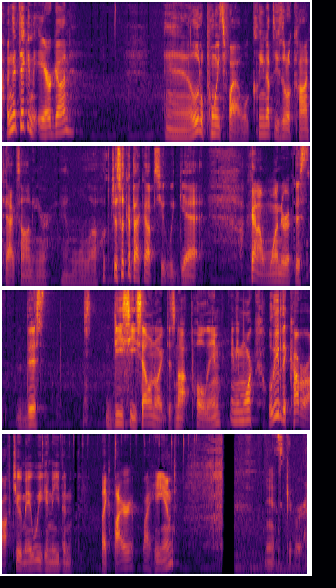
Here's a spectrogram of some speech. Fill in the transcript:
I'm going to take an air gun and a little points file. We'll clean up these little contacts on here and we'll uh, hook, just hook it back up, see what we get. I kind of wonder if this this DC solenoid does not pull in anymore. We'll leave the cover off too. Maybe we can even like fire it by hand. Yeah, let's give her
